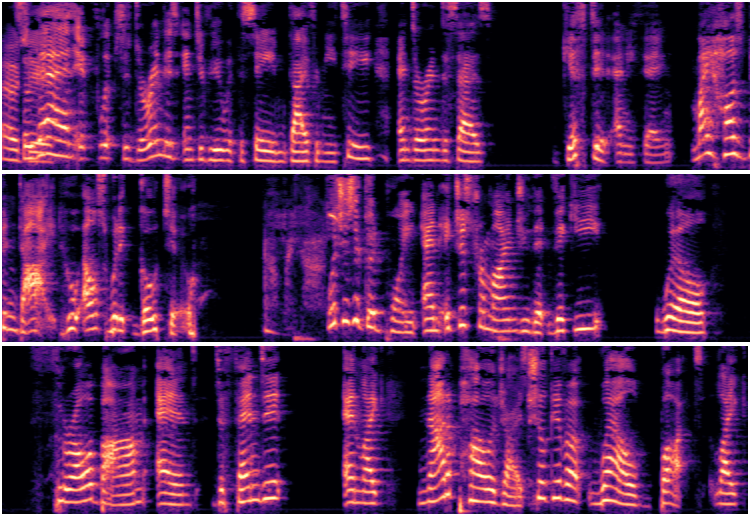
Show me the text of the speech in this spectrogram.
Oh, so geez. then it flips to Dorinda's interview with the same guy from ET, and Dorinda says, Gifted anything? My husband died. Who else would it go to? oh my gosh. Which is a good point, and it just reminds you that Vicky will throw a bomb and defend it and like not apologize. She'll give a well, but like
